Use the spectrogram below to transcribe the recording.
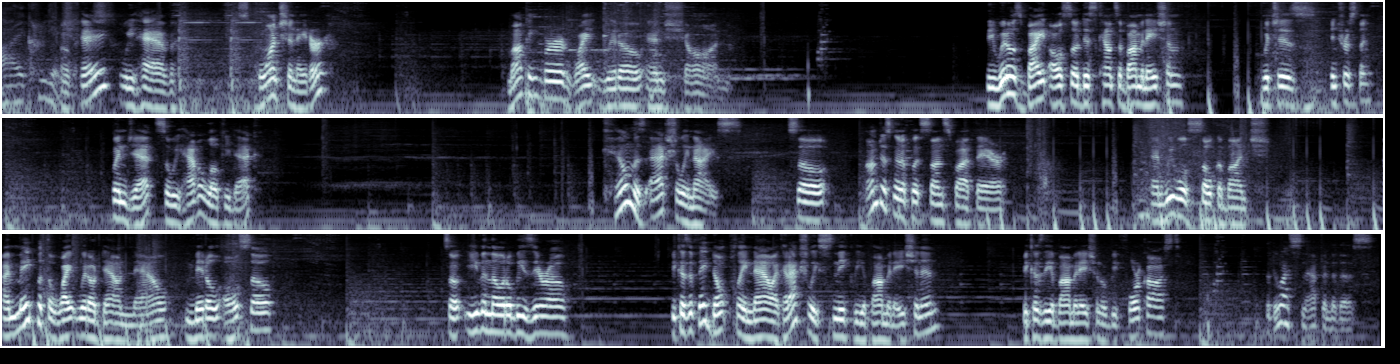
My creation. Okay, we have Squanchinator, Mockingbird, White Widow, and Shang. The Widow's Bite also discounts Abomination, which is interesting. Quinjet, so we have a Loki deck. Kyln is actually nice. So I'm just going to put Sunspot there. And we will soak a bunch. I may put the White Widow down now, middle also. So even though it'll be zero, because if they don't play now, I could actually sneak the Abomination in, because the Abomination will be four cost. So do I snap into this?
